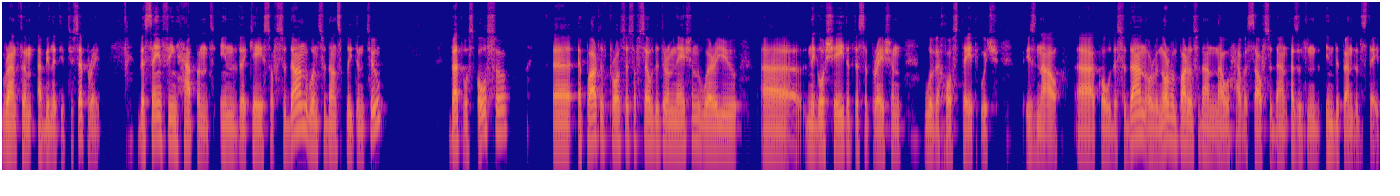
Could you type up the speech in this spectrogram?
grant them ability to separate. The same thing happened in the case of Sudan when Sudan split in two. That was also uh, a part of process of self-determination where you uh, negotiated the separation with a host state, which is now uh, called the Sudan, or the northern part of Sudan now have a South Sudan as an independent state.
